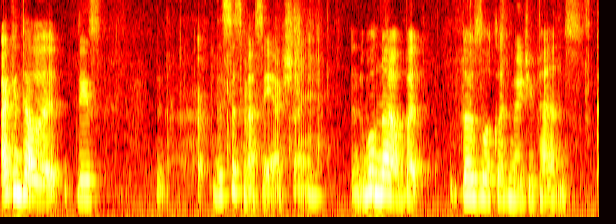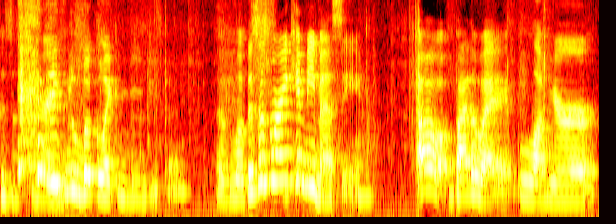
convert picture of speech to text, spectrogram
I can tell that these this is messy actually. well no, but those look like Muji pens because it's very These look like Muji pens. it looks This is where it can be messy. Oh, by the way, love your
